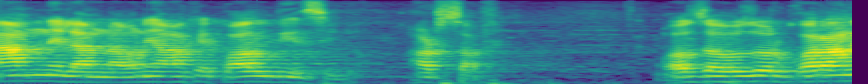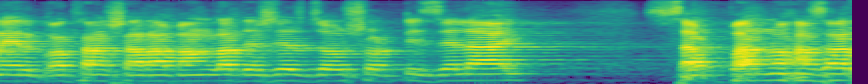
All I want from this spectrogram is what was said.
নাম নিলাম না, উনি আমাকে কল দিয়েছিল হোয়াটসঅ্যাপে বলছে, হুজুর, কোরআনের কথা সারা বাংলাদেশের চৌষট্টি জেলায় ছাপ্পান্ন হাজার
